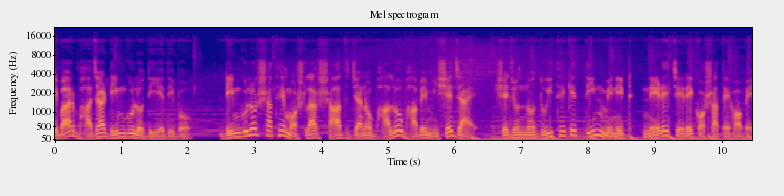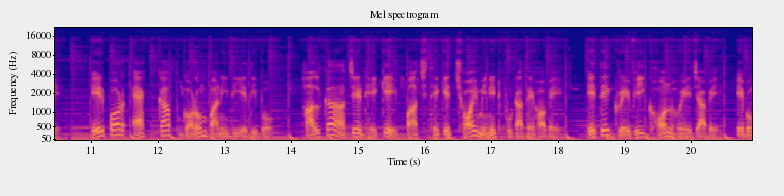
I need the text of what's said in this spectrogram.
এবার ভাজা ডিমগুলো দিয়ে দিব। ডিমগুলোর সাথে মশলার স্বাদ যেন ভালোভাবে মিশে যায়, সেজন্য দুই থেকে তিন মিনিট নেড়ে চেড়ে কষাতে হবে। এরপর এক কাপ গরম পানি দিয়ে দিব। হালকা আঁচে ঢেকে পাঁচ থেকে ছয় মিনিট ফুটাতে হবে। এতে গ্রেভি ঘন হয়ে যাবে এবং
